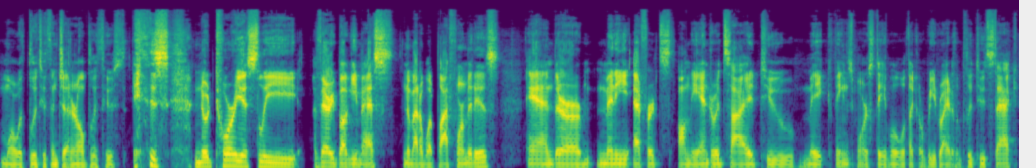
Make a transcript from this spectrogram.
more with Bluetooth in general. Bluetooth is notoriously a very buggy mess, no matter what platform it is. And there are many efforts on the Android side to make things more stable with like a rewrite of the Bluetooth stack.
